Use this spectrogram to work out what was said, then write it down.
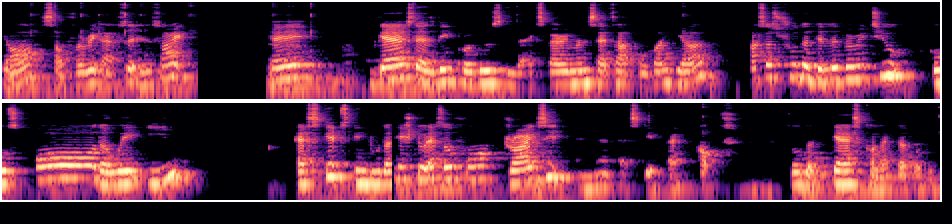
your sulfuric acid inside. Okay, gas that is being produced in the experiment setup over here passes through the delivery tube, goes all the way in, escapes into the H2SO4, dries it, and then escapes back out. So the gas collected will be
